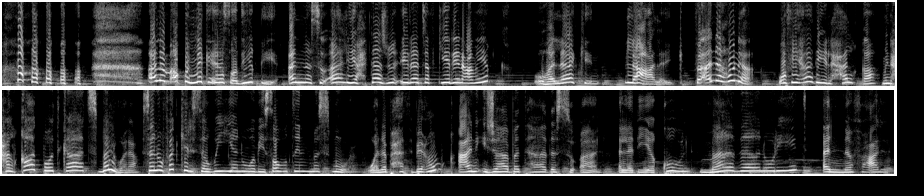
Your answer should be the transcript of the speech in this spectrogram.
أقل لك يا صديقي أن سؤالي يحتاج إلى تفكير عميق؟ ولكن لا عليك. فأنا هنا. وفي هذه الحلقة من حلقات بودكاست بلورة سنفكر سويا وبصوت مسموع ونبحث بعمق عن إجابة هذا السؤال الذي يقول ماذا نريد أن نفعل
